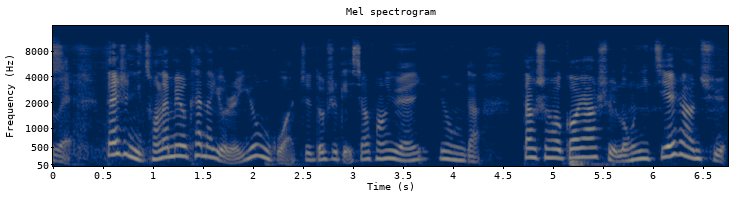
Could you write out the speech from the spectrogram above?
对，但是你从来没有看到有人用过，这都是给消防员用的。到时候高压水龙一接上去，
